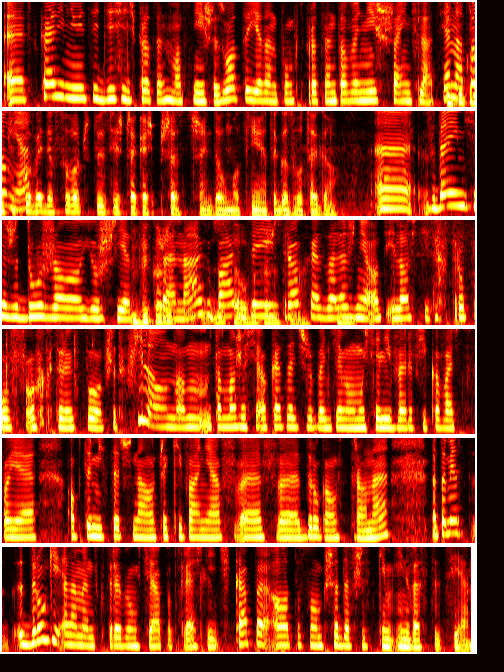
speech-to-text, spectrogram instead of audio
E, W skali mniej więcej 10% mocniejszy złoty, 1 punkt procentowy niższa inflacja. I tu króciutko Natomiast wejdę w słowo, czy tu jest jeszcze jakaś przestrzeń do umocnienia tego złotego? E, Wydaje mi się, że dużo już jest w cenach. Bardziej trochę zależnie od ilości tych trupów, o których było przed chwilą, no, to może się okazać, że będziemy musieli weryfikować swoje optymistyczne oczekiwania w, w drugą stronę. Natomiast drugi element, który bym chciała podkreślić, KPO to są przede wszystkim inwestycje.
